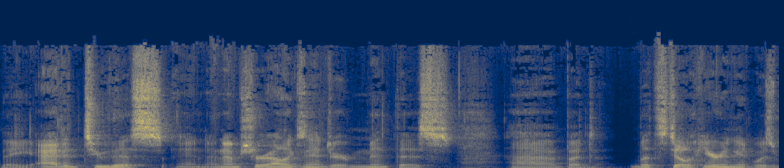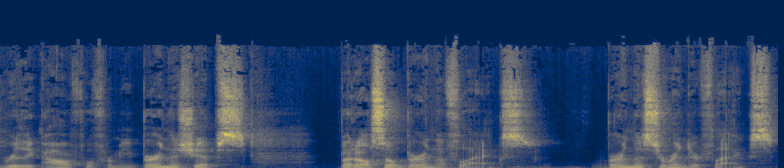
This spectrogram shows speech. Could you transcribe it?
they added to this, and, and I'm sure Alexander meant this, uh, but but still hearing it was really powerful for me. Burn the ships, but also burn the flags. Burn the surrender flags.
